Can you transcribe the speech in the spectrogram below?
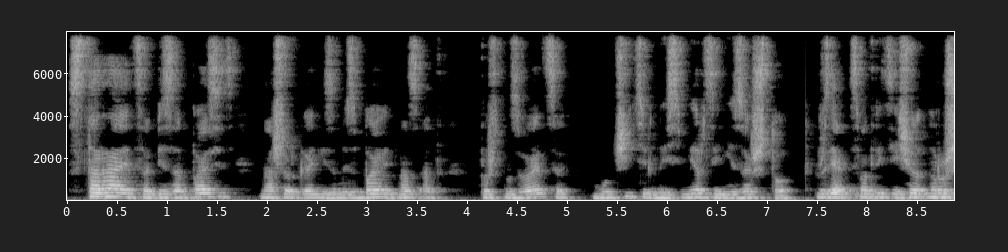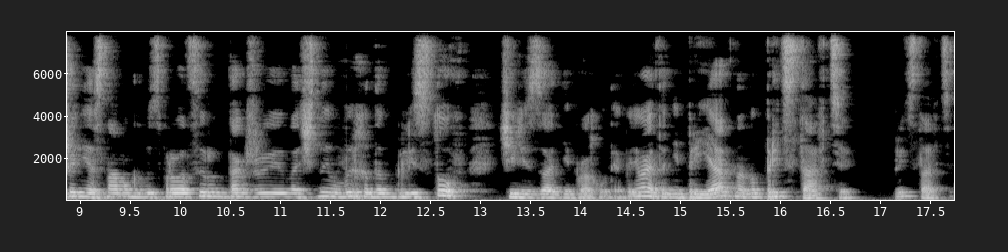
старается обезопасить наш организм, избавить нас от то, что называется мучительной смерти ни за что. Друзья, смотрите, еще нарушения сна могут быть спровоцированы также ночным выходом глистов через задний проход. Я понимаю, это неприятно, но представьте, представьте,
